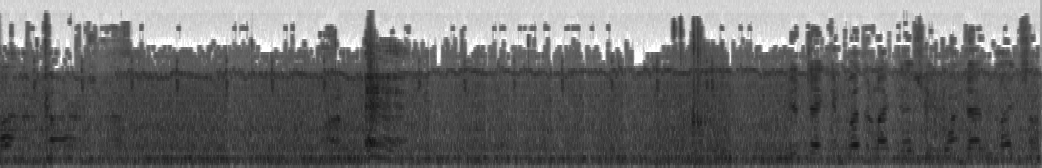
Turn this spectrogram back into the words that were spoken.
In cars. Think in weather like this, you'd want to have your lights on.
